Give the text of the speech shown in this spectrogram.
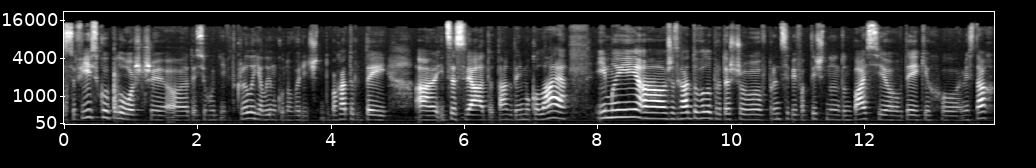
Софійської площі, де сьогодні відкрили ялинку новорічну, де багато людей, і це свято, так, День Миколая. І ми вже згадували про те, що в принципі фактично на Донбасі в деяких містах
